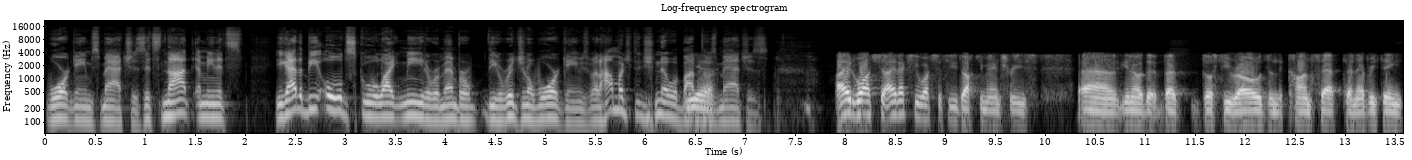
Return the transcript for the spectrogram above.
war games matches? It's not. I mean, it's you got to be old school like me to remember the original war games. But how much did you know about yeah. those matches? I'd watched. I'd actually watched a few documentaries uh, you know, the, about Dusty Rhodes and the concept and everything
